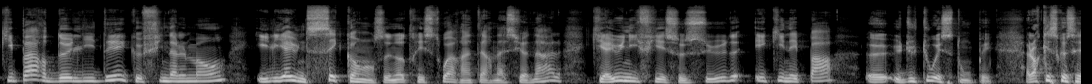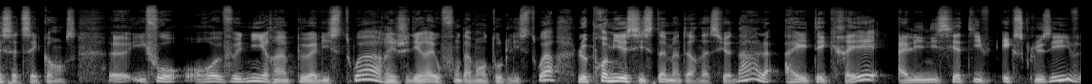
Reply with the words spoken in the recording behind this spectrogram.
qui part de l'idée que finalement, il y a une séquence de notre histoire internationale qui a unifié ce Sud et qui n'est pas euh, du tout estompée. Alors qu'est-ce que c'est cette séquence? Euh, Il faut revenir un peu à l'histoire et je dirais aux fondamentaux de l'histoire. Le premier système international a été créé à l'initiative exclusive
